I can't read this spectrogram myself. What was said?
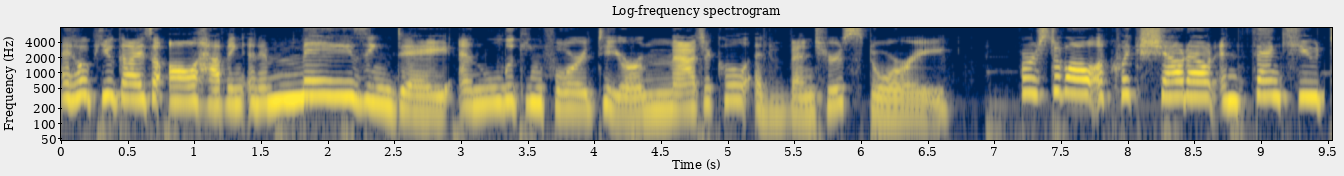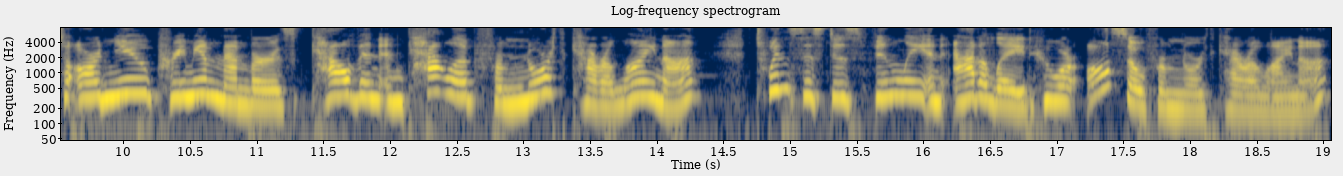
I hope you guys are all having an amazing day and looking forward to your magical adventure story. First of all, a quick shout out and thank you to our new premium members, Calvin and Caleb from North Carolina, twin sisters Finley and Adelaide, who are also from North Carolina,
